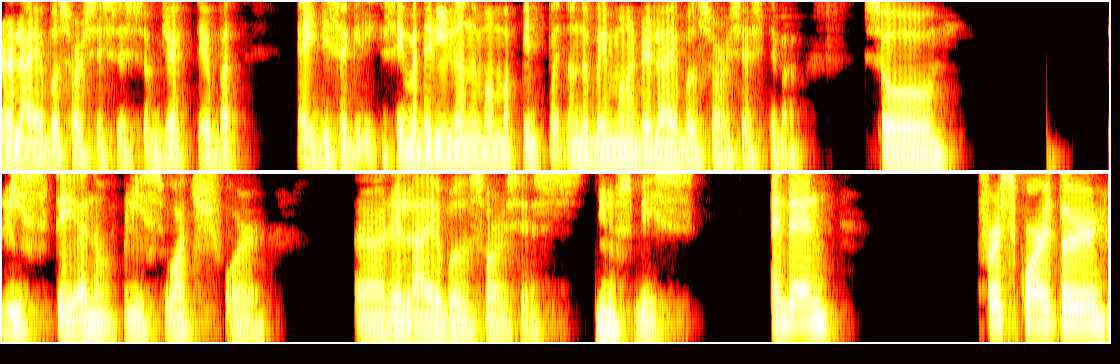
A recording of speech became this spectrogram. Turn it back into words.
reliable sources is subjective, but I disagree. Kasi madali lang naman mapinpoint ano ba yung mga reliable sources, di ba? So, please stay, ano, please watch for uh, reliable sources, news base. And then, first quarter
